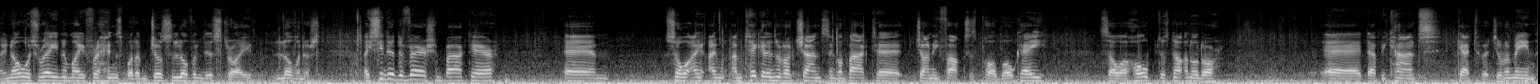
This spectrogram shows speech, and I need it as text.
I know it's raining, my friends, but I'm just loving this drive, loving it. I see the diversion back there, um, so I, I'm, I'm taking another chance and going back to Johnnie Fox's pub, okay? So I hope there's not another uh, that we can't get to it. Do you know what I mean?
